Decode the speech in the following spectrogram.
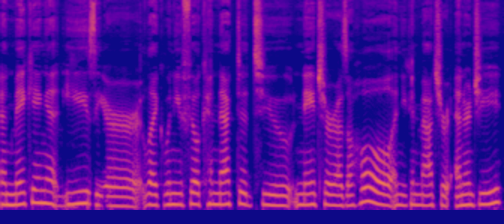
and making it mm. easier like when you feel connected to nature as a whole and you can match your energy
